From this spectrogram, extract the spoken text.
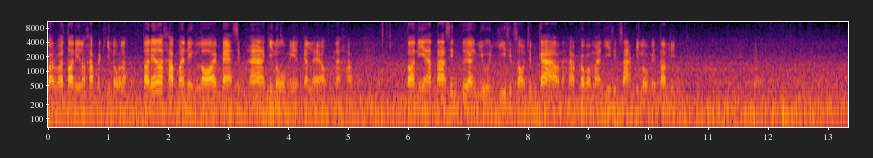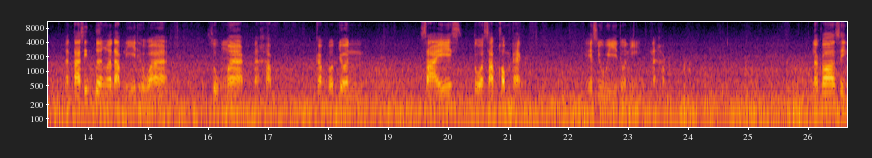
ก่อนว่าตอนนี้เราขับมากี่โลละตอนนี้เราขับมา 185 กิโลเมตรกันแล้วนะครับ ตอนนี้อัตราสิ้นเปลืองอยู่ 22.9 นะครับ ก็ประมาณ 23 กิโลเมตรต่อลิตร อัตราสิ้นเปลืองระดับนี้ถือว่าสูงมากนะครับ กับรถยนต์ไซส์ตัว Sub Compact SUV ตัวนี้นะครับ แล้วก็สิ่ง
